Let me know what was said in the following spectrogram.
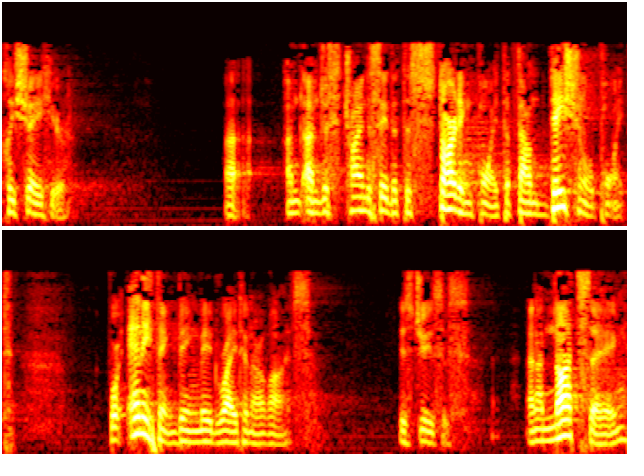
cliche here. Uh, I'm, I'm just trying to say that the starting point, the foundational point for anything being made right in our lives is Jesus. And I'm not saying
